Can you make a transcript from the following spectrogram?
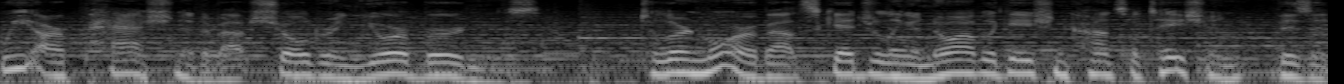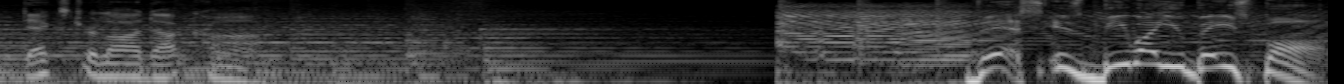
we are passionate about shouldering your burdens. To learn more about scheduling a no obligation consultation, visit dexterlaw.com. This is BYU Baseball.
